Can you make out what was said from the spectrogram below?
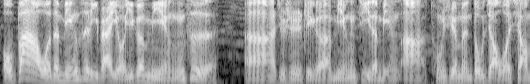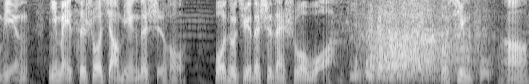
欧巴，我的名字里边有一个名字啊，就是这个铭记的铭啊，同学们都叫我小明。你每次说小明的时候，我都觉得是在说我，多幸福啊！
